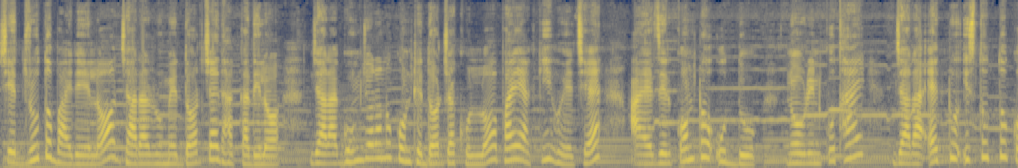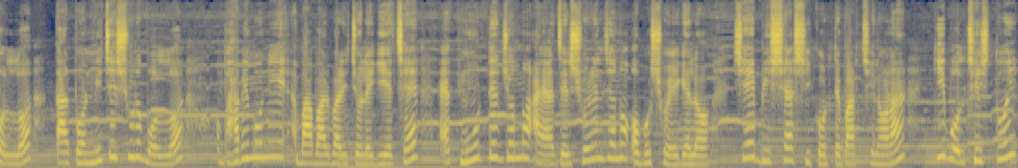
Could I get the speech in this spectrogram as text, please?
সে দ্রুত বাইরে এলো, যারা রুমের দরজায় ধাক্কা দিল। যারা ঘুম জড়ানো কণ্ঠে দরজা খুললো, ভাইয়া, কি হয়েছে? আয়াজের কণ্ঠ উদ্যোগ নৌরিন কোথায়? যারা একটু স্তব্ধ করল, তারপর নিচের সুরে বলল, ভাবিমণি, বাবার বাড়ি চলে গিয়েছে। এক মুহূর্তের জন্য আয়াজের শরীর যেন অবশ হয়ে গেল। সে বিশ্বাসই করতে পারছিল না। কি বলছিস তুই?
